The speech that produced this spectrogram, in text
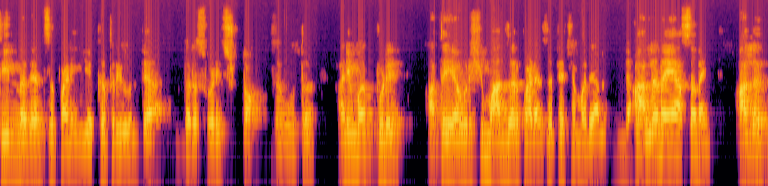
तीन नद्यांचं पाणी एकत्र येऊन त्या दरसवाडीत स्टॉक झालं होतं. आणि मग पुढे आता यावर्षी मांजर पाड्याचं त्याच्यामध्ये आलं. म्हणजे आलं नाही असं नाही आलं.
